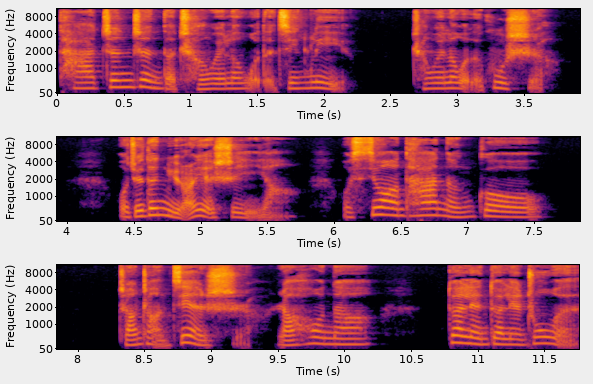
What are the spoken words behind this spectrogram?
它真正的成为了我的经历，成为了我的故事。我觉得女儿也是一样，我希望她能够长长见识，然后呢，锻炼锻炼中文。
